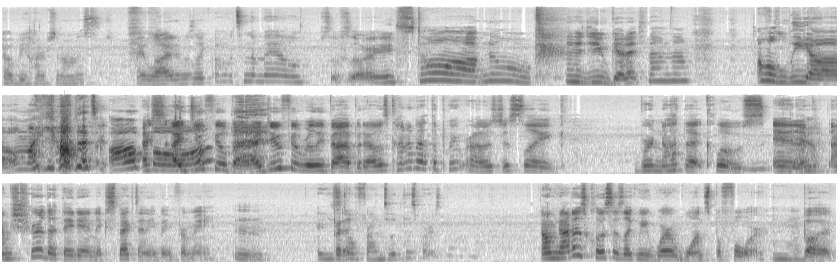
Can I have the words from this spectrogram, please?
I'll be 100% honest. I lied and was like, oh, it's in the mail. So sorry. Stop, no. And did you get it to them though? Oh, Lia. Oh my god, that's awful. I do feel bad. I do feel really bad, but I was kind of at the point where I was just like, we're not that close. And I'm, I'm sure that they didn't expect anything from me. Mm. Are you But still it- friends with this person? I'm not as close as like we were once before, Mhm. but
